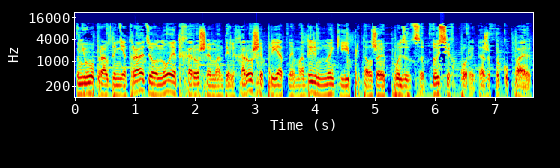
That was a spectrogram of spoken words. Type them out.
У него, правда, нет радио, но это хорошая модель. Хорошая, приятная модель. Многие продолжают пользоваться до сих пор и даже покупают.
